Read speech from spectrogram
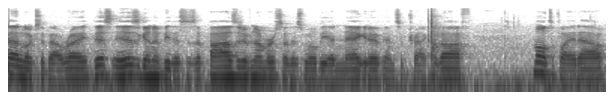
That looks about right. This is going to be, this is a positive number, so this will be a negative and subtract it off. Multiply it out.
